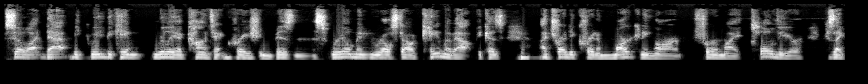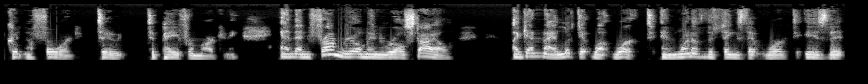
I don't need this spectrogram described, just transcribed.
So uh, that be- we became really a content creation business. Real men real style came about because i tried to create a marketing arm for my clothier because i couldn't afford to to pay for marketing. And then from real men real style again, I looked at what worked. And one of the things that worked is that,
